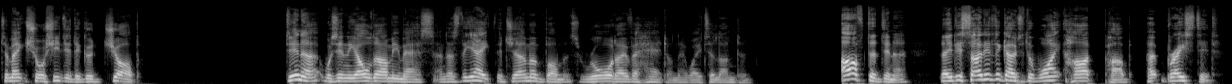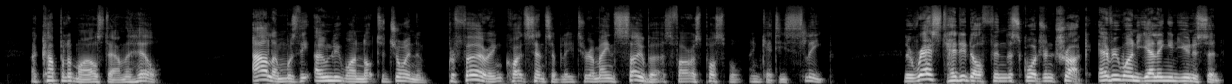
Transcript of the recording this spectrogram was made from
to make sure she did a good job. Dinner was in the old army mess, and as they ate, the German bombers roared overhead on their way to London. After dinner, they decided to go to the White Hart pub at Brasted, a couple of miles down the hill. Alan was the only one not to join them, preferring, quite sensibly, to remain sober as far as possible and get his sleep. The rest headed off in the squadron truck, everyone yelling in unison,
